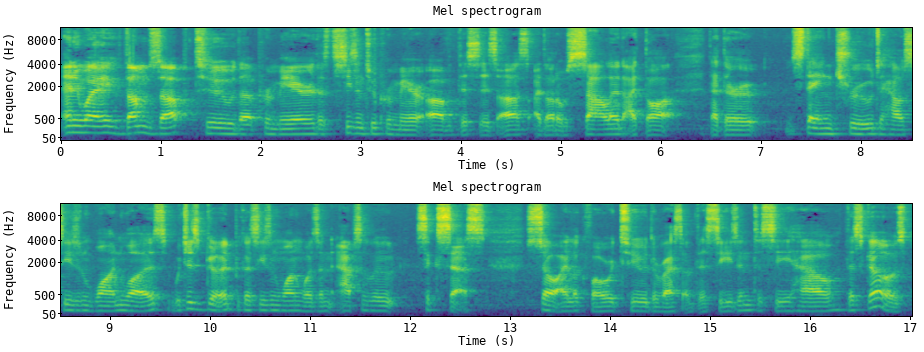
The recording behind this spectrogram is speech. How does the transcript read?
Anyway, thumbs up to the premiere, the season two premiere of This Is Us. I thought it was solid. I thought that they're staying true to how season one was, which is good because season one was an absolute success. So I look forward to the rest of this season to see how this goes.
